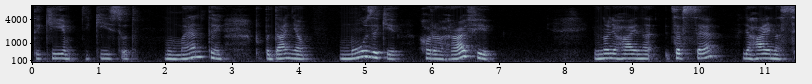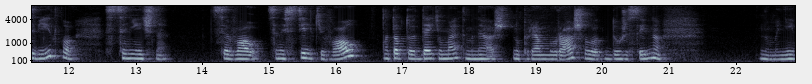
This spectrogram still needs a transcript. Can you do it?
такі якісь от моменти попадання музики, хореографії, воно лягає на це все лягає на світло сценічне. Це вау. Це настільки вау. Ну, тобто, деякі моменти мене аж ну, прям мурашило дуже сильно. Ну, мені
